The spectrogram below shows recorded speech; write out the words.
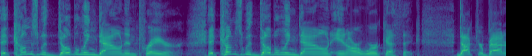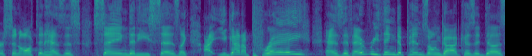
It comes with doubling down in prayer. It comes with doubling down in our work ethic. Dr. Batterson often has this saying that he says, like, you got to pray as if everything depends on God because it does,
